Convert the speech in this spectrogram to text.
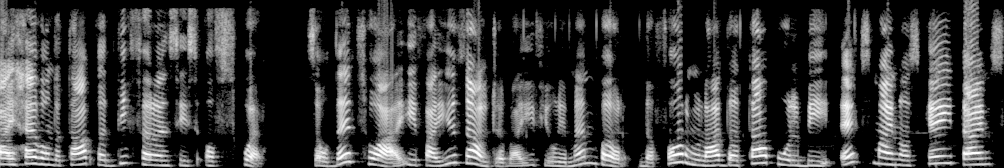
I have on the top a differences of square. So that's why if I use algebra, if you remember the formula, the top will be x minus k times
